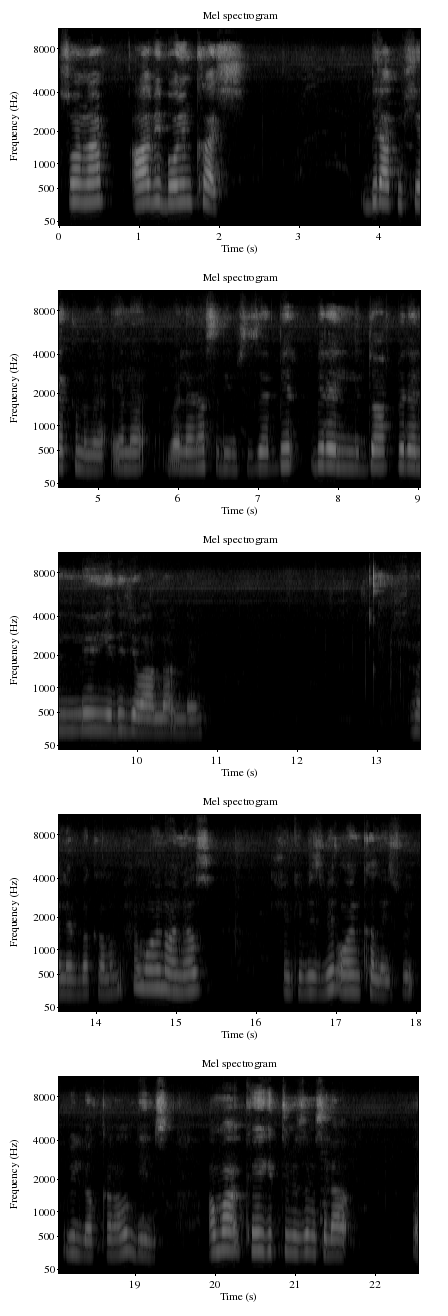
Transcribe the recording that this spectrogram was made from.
Sonra abi boyun kaç? 1.60 yakınım yani böyle nasıl diyeyim size 1.54 1.57 civarlarındayım. Şöyle bir bakalım. Hem oyun oynuyoruz. Çünkü biz bir oyun kanalıyız. Vlog kanalı değiliz. Ama köye gittiğimizde mesela e,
